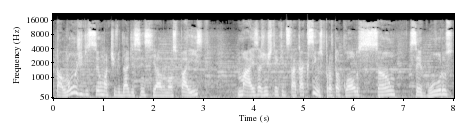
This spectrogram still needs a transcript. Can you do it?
está longe de ser uma atividade essencial no nosso país, mas a gente tem que destacar que sim, os protocolos são seguros,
